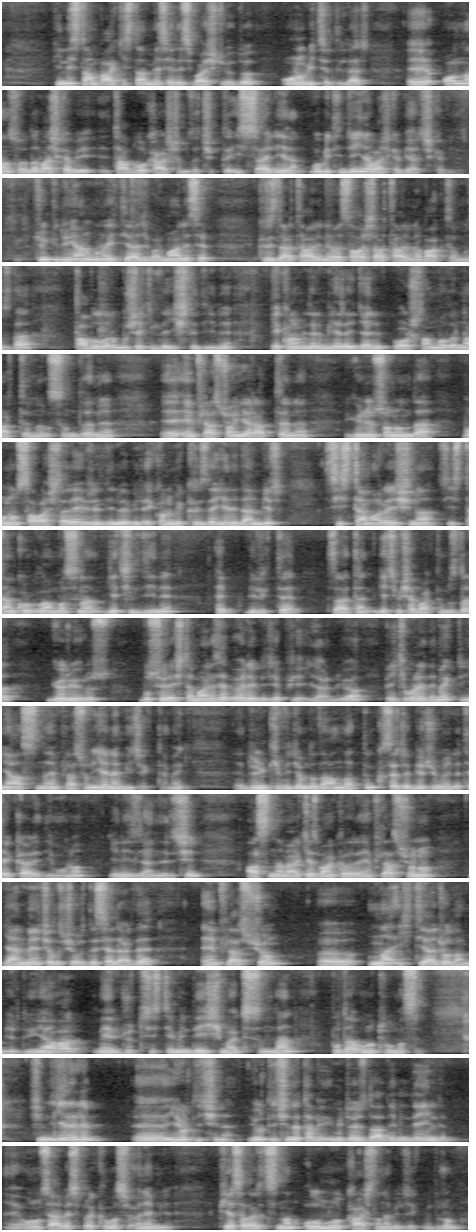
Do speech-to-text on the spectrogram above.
Hindistan-Pakistan meselesi başlıyordu. Onu bitirdiler. Ee, ondan sonra da başka bir tablo karşımıza çıktı. İsrail-İran. Bu bitince yine başka bir yer çıkabilir. Çünkü dünyanın buna ihtiyacı var. Maalesef krizler tarihine ve savaşlar tarihine baktığımızda tabloların bu şekilde işlediğini, ekonomilerin bir yere gelip borçlanmaların arttığını, ısındığını, e, enflasyon yarattığını, günün sonunda bunun savaşlara evrildiğini ve bir ekonomik krizde yeniden bir sistem arayışına, sistem kurgulanmasına geçildiğini hep birlikte zaten geçmişe baktığımızda görüyoruz. Bu süreçte maalesef öyle bir yapıya ilerliyor. Peki bu ne demek? Dünya aslında enflasyonu yenemeyecek demek. E, dünkü videomda da anlattım. Kısaca bir cümleyle tekrar edeyim onu yeni izleyenler için. Aslında merkez bankaları enflasyonu yenmeye çalışıyoruz deseler de enflasyona ihtiyacı olan bir dünya var. Mevcut sistemin değişimi açısından bu da unutulmasın. Şimdi gelelim e, yurt içine. Yurt içinde tabii Ümit Özdağ demin değindim. E, onun serbest bırakılması önemli. Piyasalar açısından olumlu karşılanabilecek bir durum.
